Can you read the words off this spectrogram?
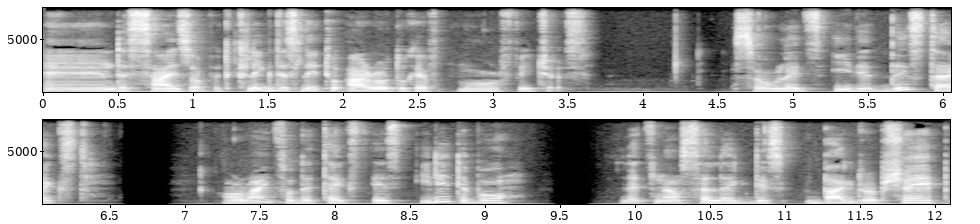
and the size of it. Click this little arrow to have more features. So let's edit this text all right so the text is editable. Let's now select this backdrop shape.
